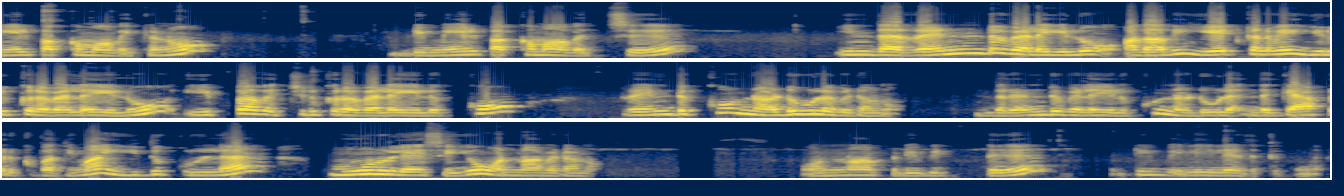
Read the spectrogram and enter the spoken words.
மேல் பக்கமாக வைக்கணும். இப்படி மேல் பக்கமாக வச்சு இந்த ரெண்டு விலையிலும் அதாவது ஏற்கனவே இருக்கிற விலையிலும் இப்போ வச்சிருக்கிற விலையிலுக்கும் ரெண்டுக்கும் நடுவில் விடணும். இந்த ரெண்டு விலையிலுக்கும் நடுவில் இந்த கேப் இருக்கு பார்த்தீங்கன்னா இதுக்குள்ள மூணு லேசையும் ஒன்றா விடணும். ஒன்றா இப்படி விட்டு இப்படி வெளியில் எடுத்துக்கோங்க.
